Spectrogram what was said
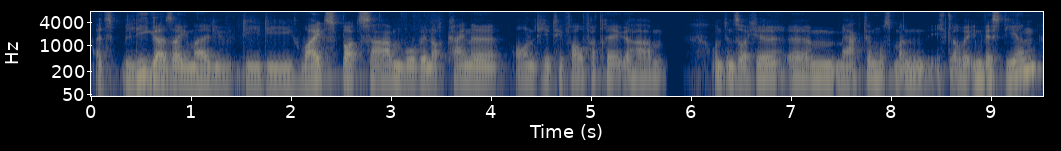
als Liga, sage ich mal, die, die, die White Spots haben, wo wir noch keine ordentliche TV-Verträge haben. Und in solche ähm, Märkte muss man, ich glaube, investieren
